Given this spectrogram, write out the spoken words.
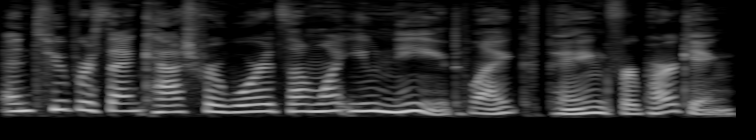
and 2% cash rewards on what you need, like paying for parking.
